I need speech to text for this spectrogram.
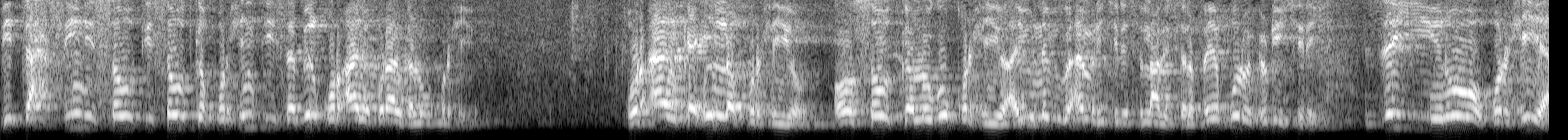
bitaxsiini sawti sawtka qurxintiisa bilqur'aani qur'aanka lagu qurxiyo. Qur'aanka in la qurxiyo oo sawtka lagu qurxiyo ayuu nabigu amri jiray sal lay slam fayaqulu wuxuu dhihi jiray zayinuu qurxiya.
